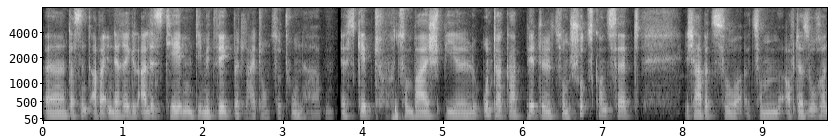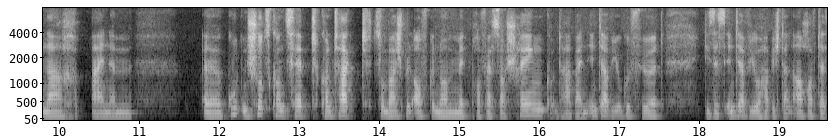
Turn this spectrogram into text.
Äh, das sind aber in der Regel alles Themen, die mit Wegbegleitung zu tun haben. Es gibt zum Beispiel Unterkapitel zum Schutzkonzept. Ich habe zu, zum, auf der Suche nach einem äh, guten Schutzkonzept Kontakt zum Beispiel aufgenommen mit Professor Schrenk und habe ein Interview geführt. Dieses Interview habe ich dann auch auf der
